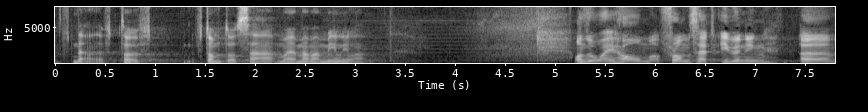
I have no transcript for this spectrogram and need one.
v, na, v, to, v, v tomto sa moja mama mýlila. On the way home from that evening, uh,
